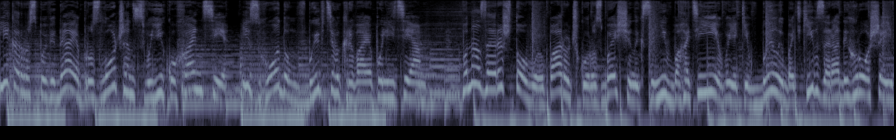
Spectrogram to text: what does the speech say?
Лікар розповідає про злочин своїй коханці, і згодом вбивця викриває поліція. Вона заарештовує парочку розбещених синів багатіїв, які вбили батьків заради грошей.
